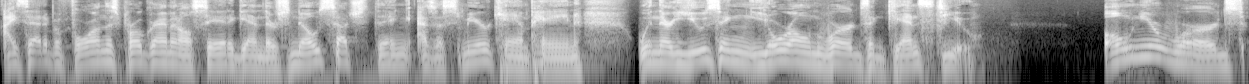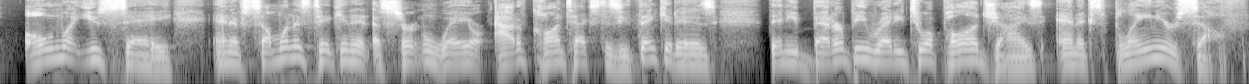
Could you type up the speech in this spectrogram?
I said it before on this program and I'll say it again. There's no such thing as a smear campaign when they're using your own words against you. Own your words, own what you say. And if someone is taking it a certain way or out of context as you think it is, then you better be ready to apologize and explain yourself.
